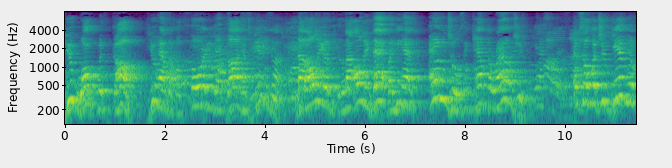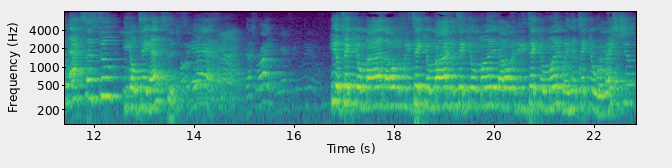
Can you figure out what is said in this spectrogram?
You walk with God. You have the authority that God has given you. Not only, not only that, but he has angels encamped around you. And so what you give him access to, he gonna take access. Oh, yeah, That's right. He'll take your mind. Not only will he take your mind, he'll take your money. Not only did he take your money, but he'll take your relationship.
